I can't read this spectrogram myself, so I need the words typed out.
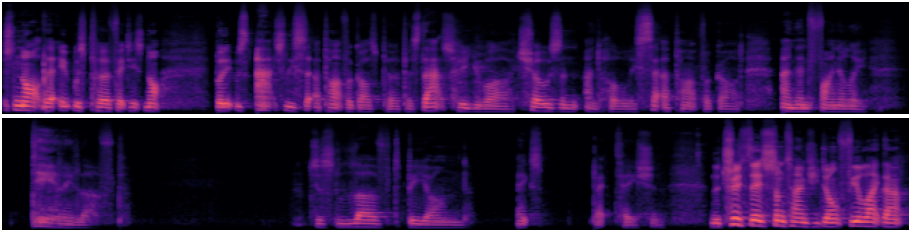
It's not that it was perfect, it's not, but it was actually set apart for God's purpose. That's who you are, chosen and holy, set apart for God. And then finally, dearly loved. Just loved beyond expectation. And the truth is, sometimes you don't feel like that.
